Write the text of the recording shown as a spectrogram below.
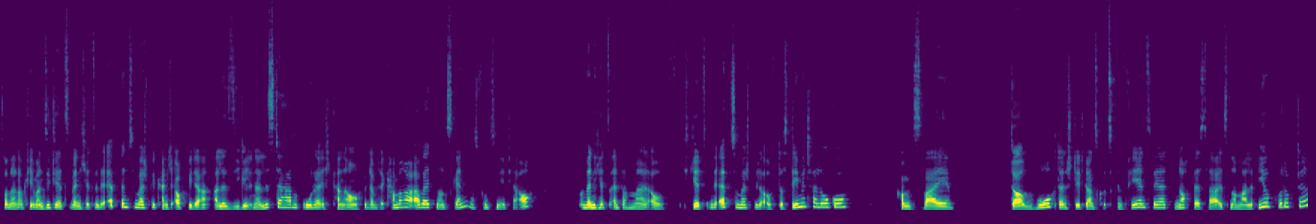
Sondern, okay, man sieht jetzt, wenn ich jetzt in der App bin zum Beispiel, kann ich auch wieder alle Siegel in der Liste haben oder ich kann auch wieder mit der Kamera arbeiten und scannen, das funktioniert ja auch. Und wenn ich jetzt einfach mal auf ich gehe jetzt in der App zum Beispiel auf das Demeter-Logo, kommen 2 Daumen hoch, dann steht ganz kurz empfehlenswert, noch besser als normale Bioprodukte.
